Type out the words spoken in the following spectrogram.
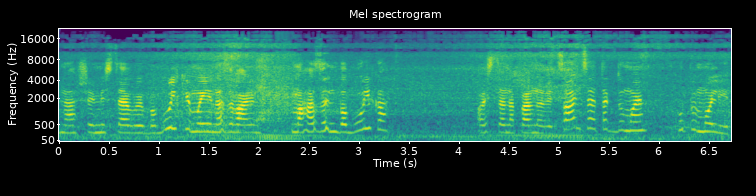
нашої місцевої бабульки. Ми її називаємо магазин бабулька. Ось це, напевно, від сонця, я так думаю. Купимо лід.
